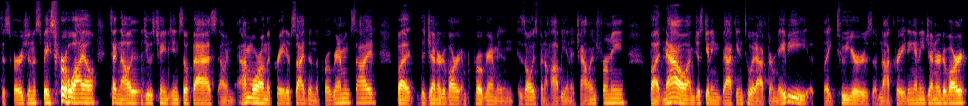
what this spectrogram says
discouraged in the space for a while. Technology was changing so fast. Um, I'm more on the creative side than the programming side but the generative art and programming has always been a hobby and a challenge for me. But now i'm just getting back into it after maybe like two years of not creating any generative art.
